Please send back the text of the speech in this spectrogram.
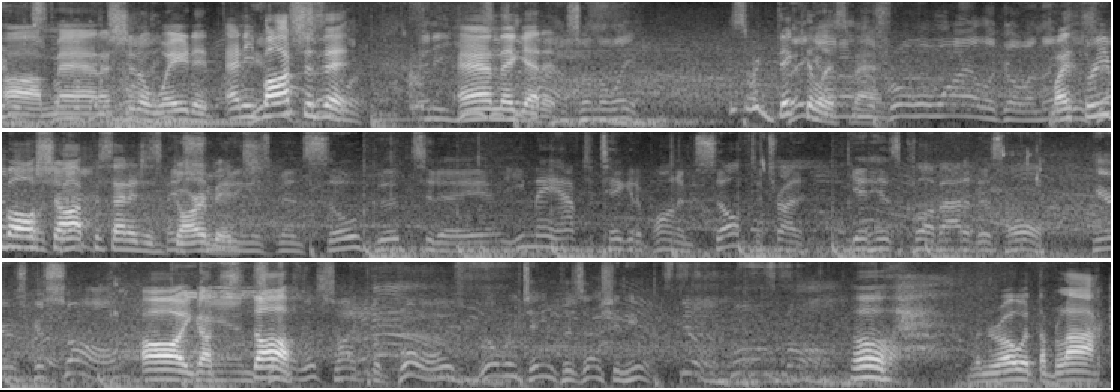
Oh man, I should have waited. And he Here's botches it. And, he And they the get it. the. This is ridiculous, man. this roll a while ago, My three ball shot back. percentage is garbage. shooting has been so good today. He may have to take it upon himself to try to get his club out of this hole. Here's Gasol. Oh, he got And so stuffed. looks like the Bulls will retain possession here. Oh, Monroe with the block.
